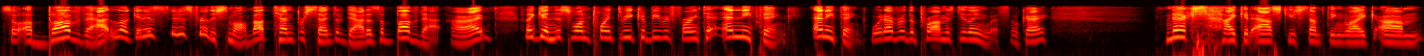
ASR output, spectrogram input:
So above that, look, it is it is fairly small. About 10% of data is above that, all right? And again, this 1.3 could be referring to anything, anything, whatever the problem is dealing with, okay? Next, I could ask you something like, um,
